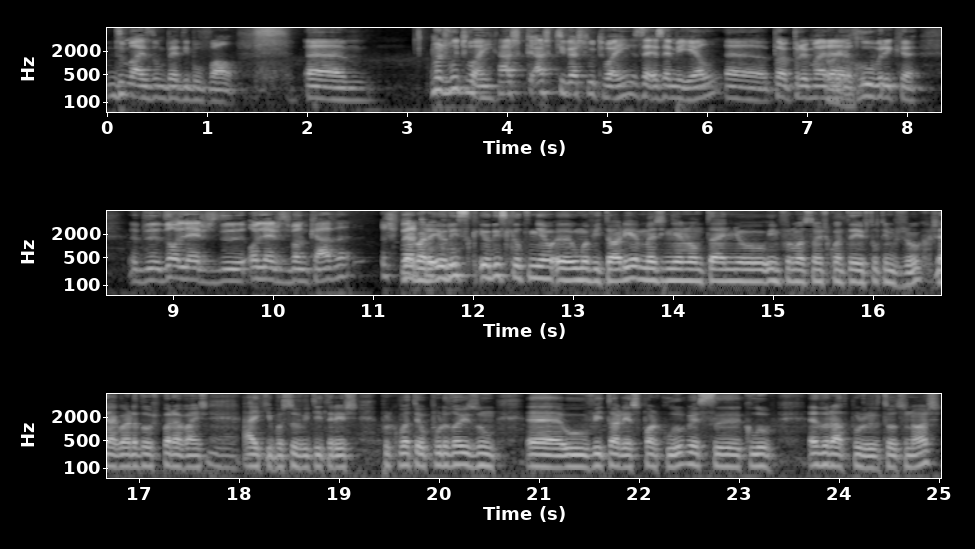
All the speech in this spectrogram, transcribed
de mais um Betty Boval. Ahm, mas muito bem, acho que, acho que tiveste muito bem, Zé, Zé Miguel, ah, para a primeira Obrigado. rúbrica de, de, olheiros de olheiros de bancada. Espero agora, que eu disse, que- eu disse que ele tinha eh, uma vitória, mas ainda não tenho informações quanto a este último jogo. Já agora dou os parabéns à equipa Sub-23 porque bateu por 2-1 eh, o Vitória Sport Clube, esse clube adorado por todos nós.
